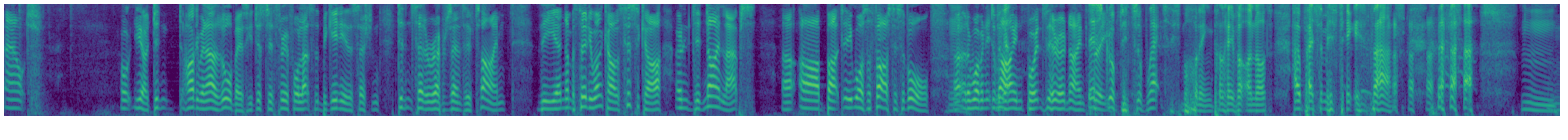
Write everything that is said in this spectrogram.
out well, yeah, didn't hardly went out at all. Basically, just did three or four laps at the beginning of the session. Didn't set a representative time. The uh, number 31 car, the sister car, only did nine laps. uh, are, but it was the fastest of all uh, at a one minute Don't nine point zero nine They three. scrubbed in some wets this morning, believe it or not. How pessimistic is that? hmm.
